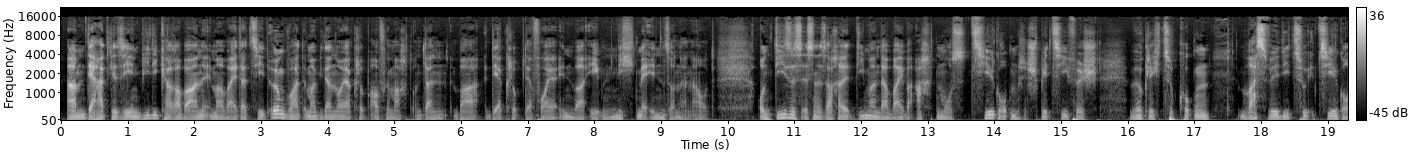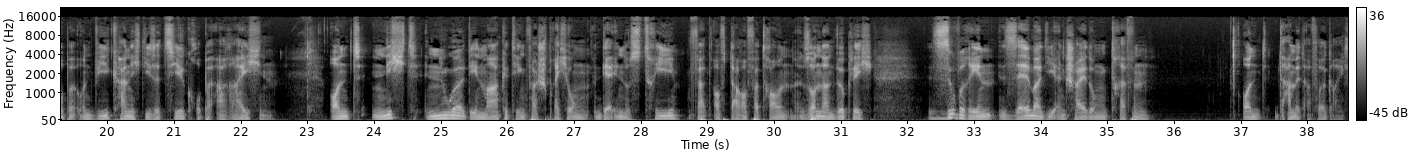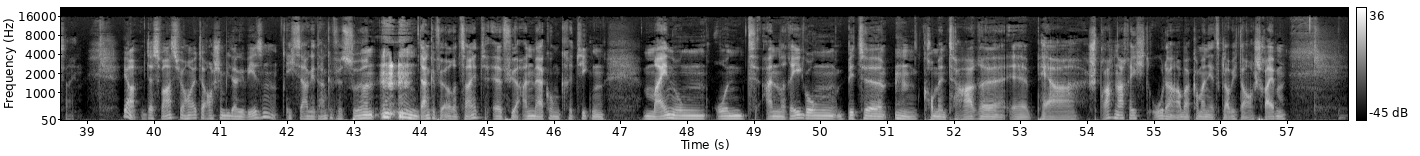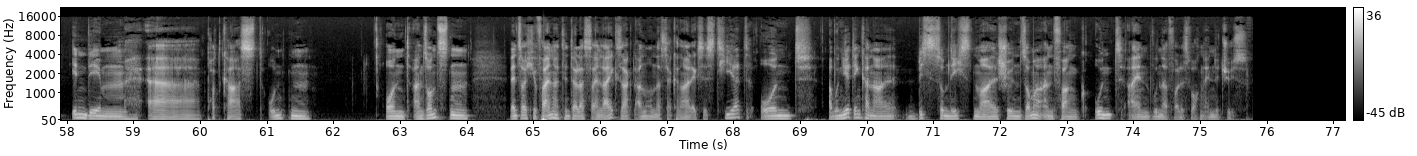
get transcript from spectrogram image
Ähm, der hat gesehen, wie die Karawane immer weiterzieht. Irgendwo hat immer wieder ein neuer Club aufgemacht und dann war der Club, der vorher in war, eben nicht mehr in, sondern out. Und dieses ist eine Sache, die man dabei beachten muss, zielgruppenspezifisch wirklich zu gucken, was will die Zielgruppe und wie kann ich diese Zielgruppe erreichen und nicht nur den Marketingversprechungen der Industrie auf, darauf vertrauen, sondern wirklich souverän selber die Entscheidungen treffen und damit erfolgreich sein. Ja, das war's für heute auch schon wieder gewesen. Ich sage danke fürs Zuhören, danke für eure Zeit, äh, für Anmerkungen, Kritiken, Meinungen und Anregungen bitte Kommentare äh, per Sprachnachricht oder aber kann man jetzt, glaube ich, da auch schreiben in dem äh, Podcast unten. Und ansonsten, wenn es euch gefallen hat, hinterlasst ein Like, sagt anderen, dass der Kanal existiert und abonniert den Kanal. Bis zum nächsten Mal. Schönen Sommeranfang und ein wundervolles Wochenende. Tschüss.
